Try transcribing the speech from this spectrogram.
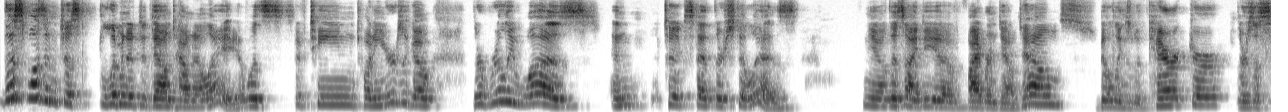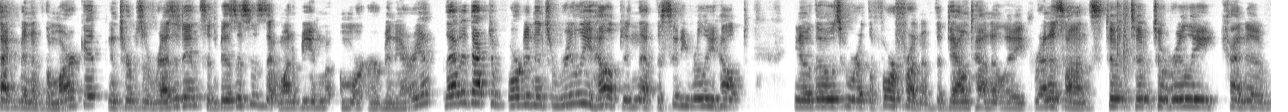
this wasn't just limited to downtown LA. It was 15, 20 years ago. There really was, and to extent there still is, you know, this idea of vibrant downtowns, buildings with character. There's a segment of the market in terms of residents and businesses that want to be in a more urban area. That adaptive ordinance really helped in that the city really helped, you know, those who were at the forefront of the downtown LA renaissance to, to, to really kind of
